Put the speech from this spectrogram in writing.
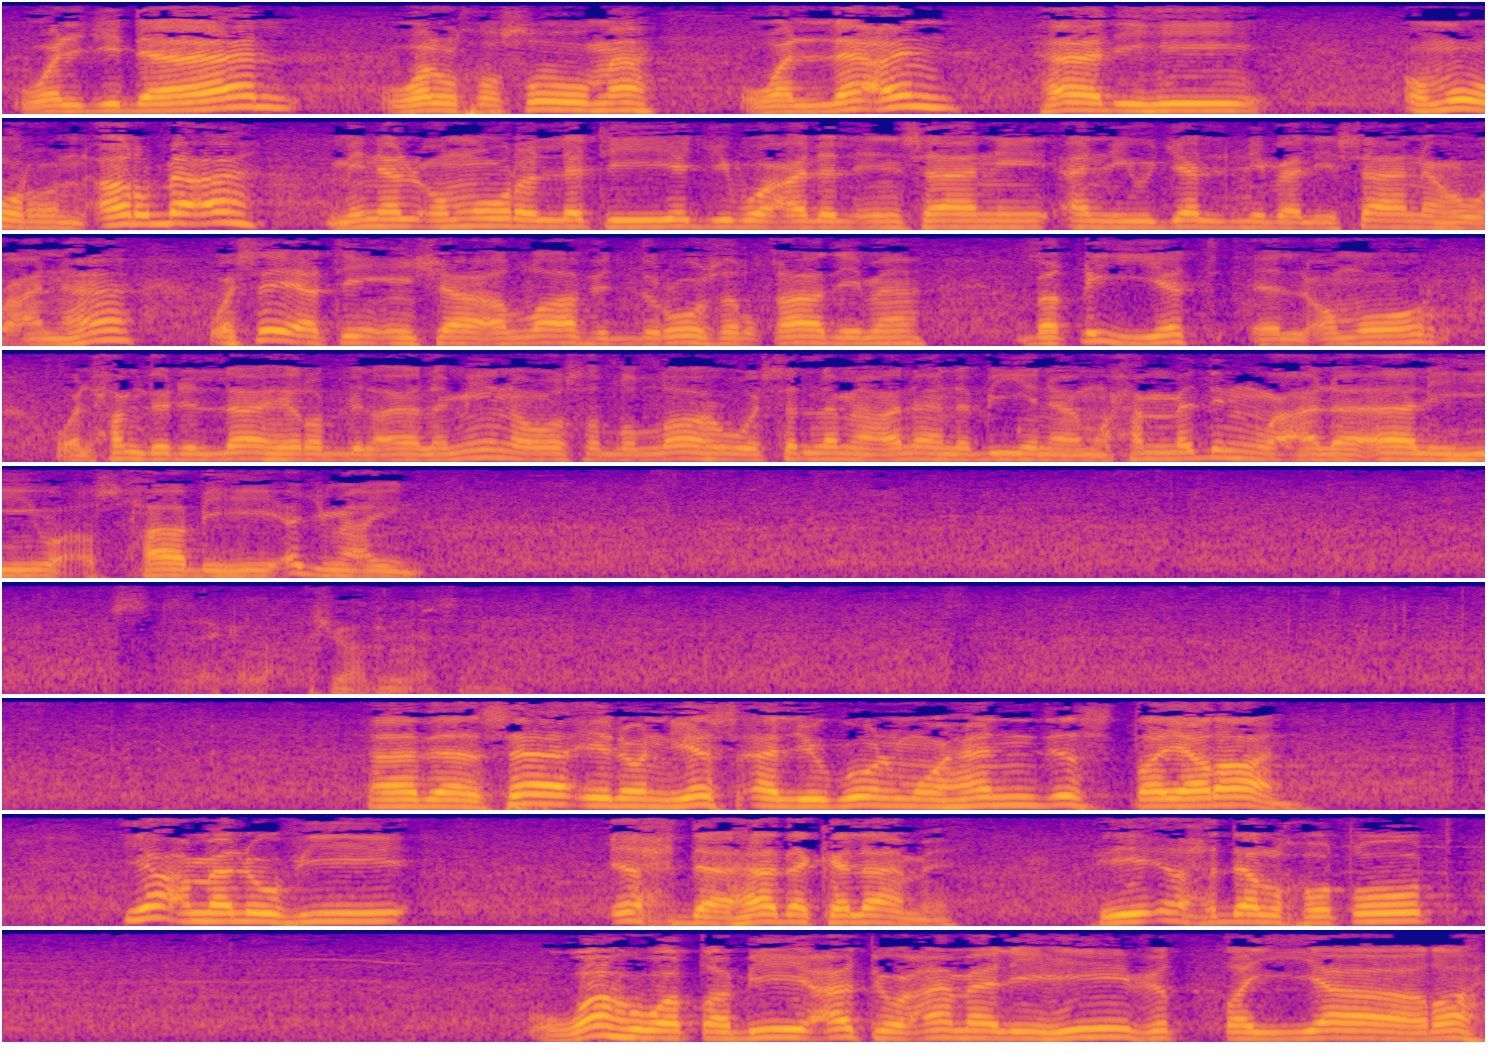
والجدال والخصومة. واللعن هذه أمور أربعة من الأمور التي يجب على الإنسان أن يجنب لسانه عنها وسيأتي إن شاء الله في الدروس القادمة بقية الأمور. والحمد لله رب العالمين وصلى الله وسلم على نبينا محمد وعلى آله وأصحابه أجمعين. هذا سائل يسأل يقول مهندس طيران يعمل في إحدى هذا كلامه في إحدى الخطوط وهو طبيعة عمله في الطيارة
